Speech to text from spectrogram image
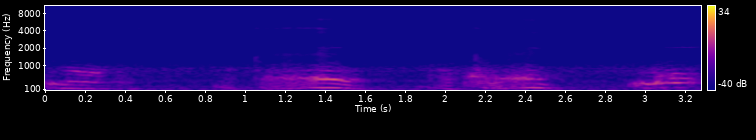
imóveis. Ok, ok. né?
